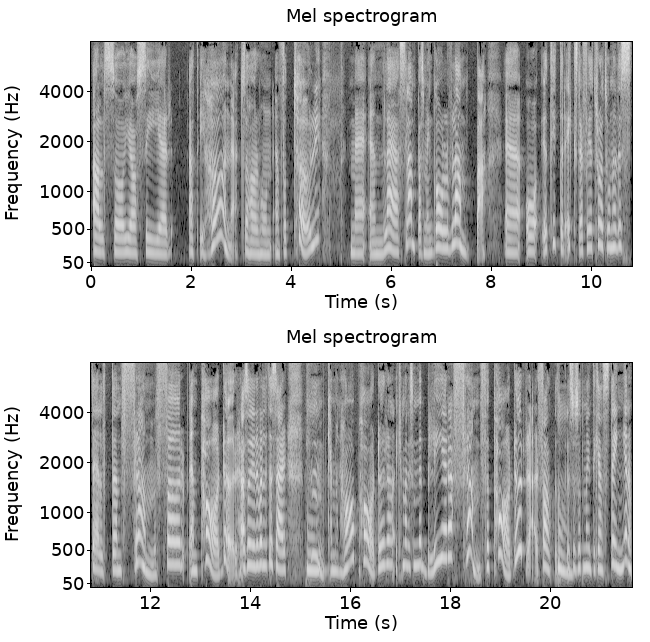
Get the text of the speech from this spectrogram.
Alltså, jag ser att i hörnet så har hon en fåtölj med en läslampa, som en golvlampa. Eh, och jag tittade extra, för jag tror att hon hade ställt den framför en pardörr. Alltså det var lite så här, hmm, mm. kan man ha pardörrar, kan man liksom möblera framför pardörrar? Fan, mm. alltså, så att man inte kan stänga dem.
